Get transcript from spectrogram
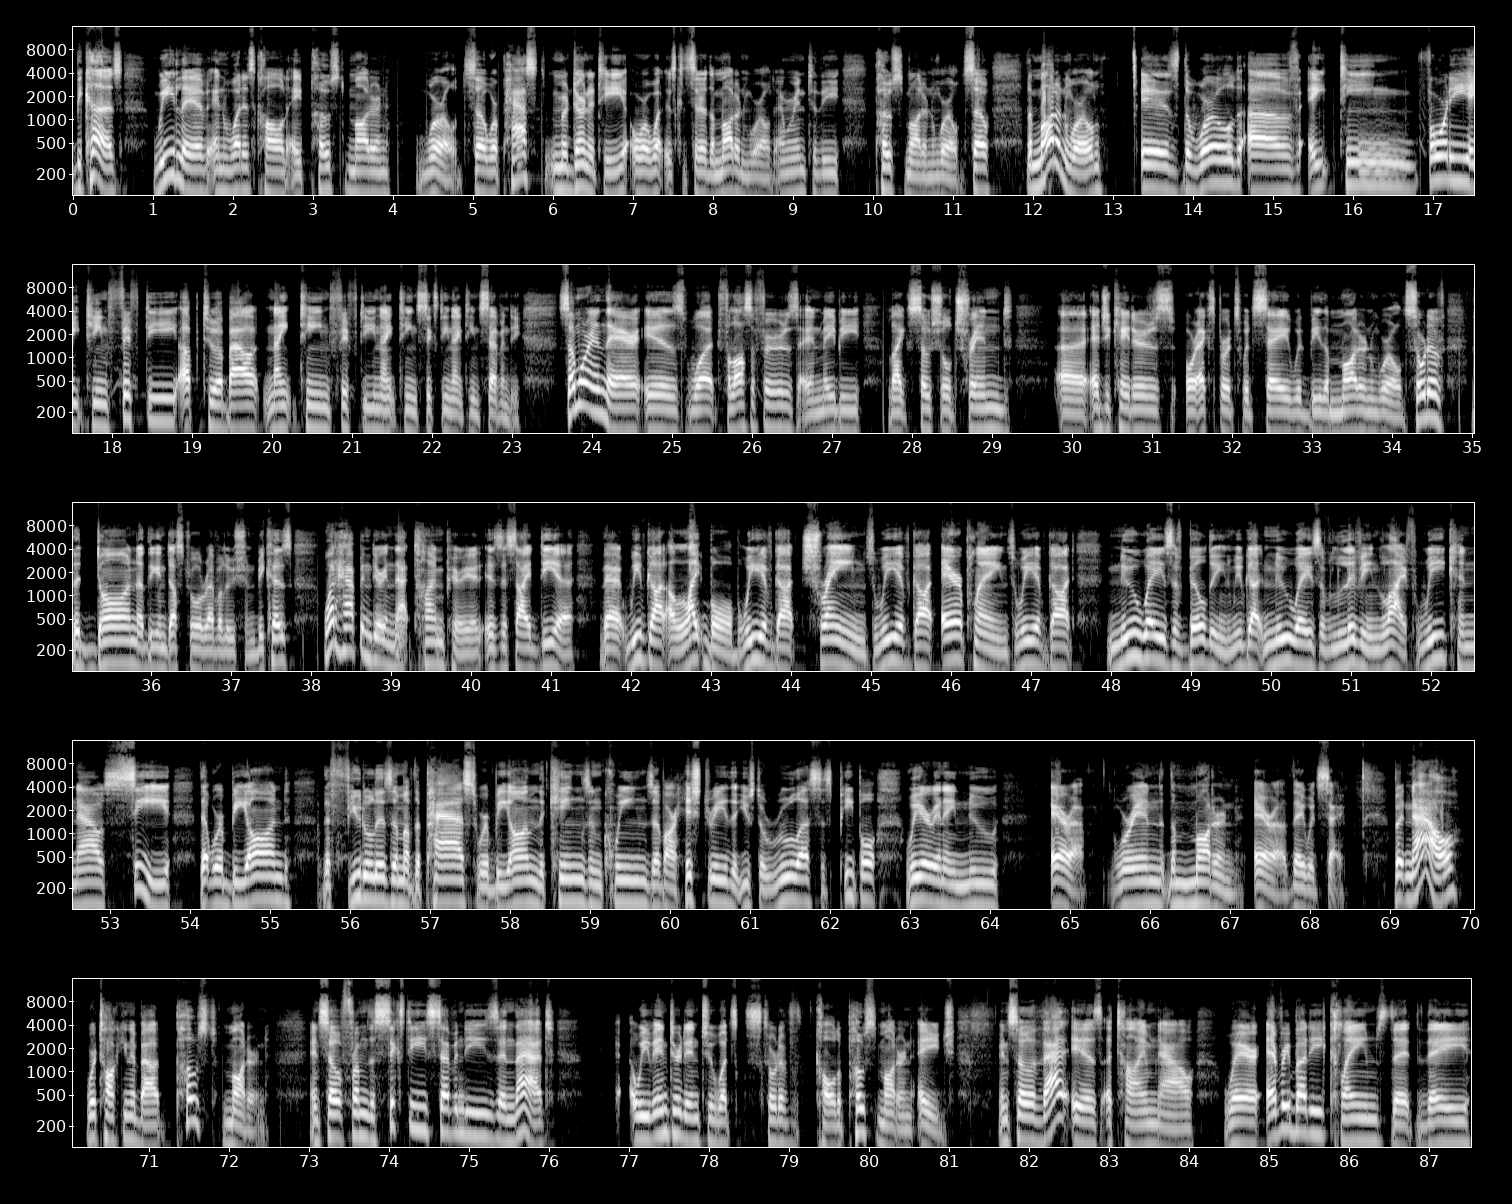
because we live in what is called a postmodern world. So we're past modernity or what is considered the modern world, and we're into the postmodern world. So the modern world is the world of 1840, 1850 up to about 1950, 1960, 1970. Somewhere in there is what philosophers and maybe like social trend uh, educators or experts would say would be the modern world, sort of the dawn of the Industrial Revolution. Because what happened during that time period is this idea that we've got a light bulb, we have got trains, we have got airplanes, we have got new ways of building, we've got new ways of living life. We can now see that we're beyond the feudalism of the past, we're beyond the kings and queens of our history that used to rule us as people. We are in a new era. We're in the modern era, they would say. But now we're talking about postmodern. And so from the 60s, 70s, and that, we've entered into what's sort of called a postmodern age. And so that is a time now where everybody claims that they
